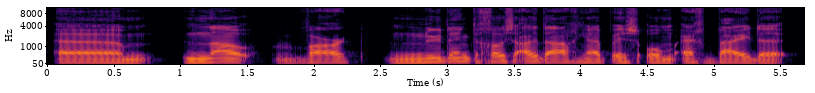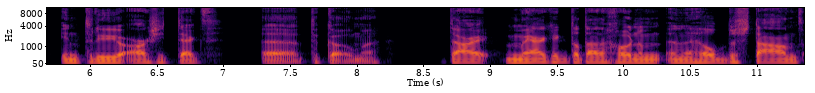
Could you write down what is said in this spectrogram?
nou, waar ik nu denk de grootste uitdaging heb, is om echt bij de interieurarchitect uh, te komen. Daar merk ik dat daar gewoon een, een heel bestaand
